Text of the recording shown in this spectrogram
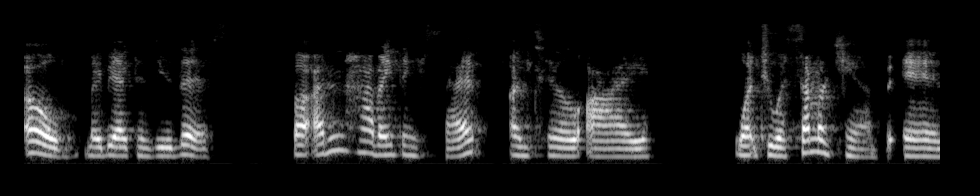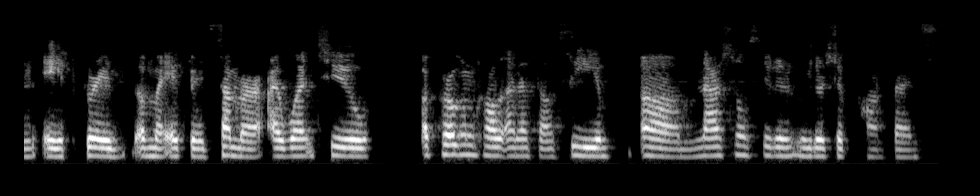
oh, maybe I can do this. But I didn't have anything set until I went to a summer camp in eighth grade of my eighth grade summer. I went to a program called NSLC, um, National Student Leadership Conference.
